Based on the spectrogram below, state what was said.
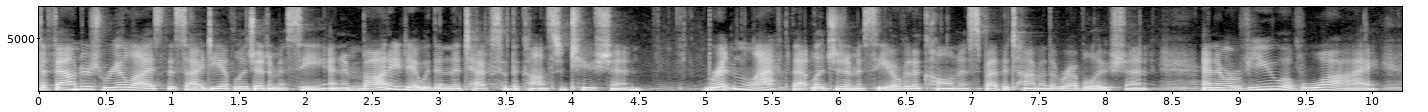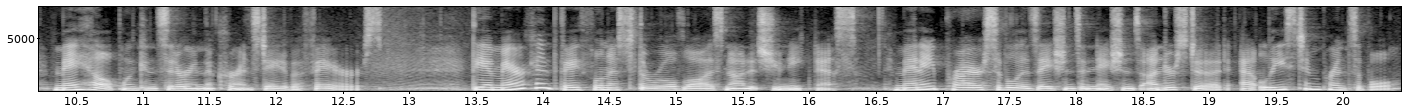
The founders realized this idea of legitimacy and embodied it within the text of the Constitution. Britain lacked that legitimacy over the colonists by the time of the Revolution, and a review of why may help when considering the current state of affairs. The American faithfulness to the rule of law is not its uniqueness. Many prior civilizations and nations understood, at least in principle,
